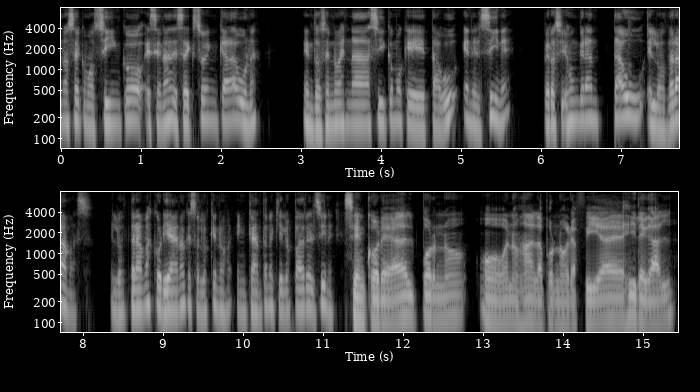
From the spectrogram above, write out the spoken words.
no sé, como cinco escenas de sexo en cada una. Entonces no es nada así como que tabú en el cine, pero sí es un gran tabú en los dramas, en los dramas coreanos, que son los que nos encantan aquí los padres del cine. Si en Corea el porno, o bueno, la pornografía es ilegal,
